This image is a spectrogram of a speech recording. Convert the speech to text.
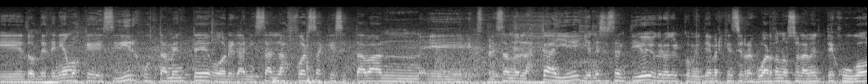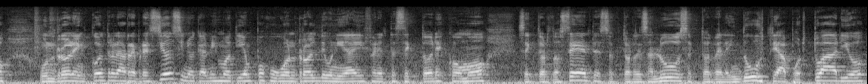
eh, donde teníamos que decidir justamente organizar las fuerzas que se estaban eh, expresando en las calles. Y en ese sentido yo creo que el Comité de Emergencia y Resguardo no solamente jugó un rol en contra de la represión, sino que al mismo tiempo jugó un rol de unidad de diferentes sectores como sector docente, sector de salud, sector de la industria, portuario,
